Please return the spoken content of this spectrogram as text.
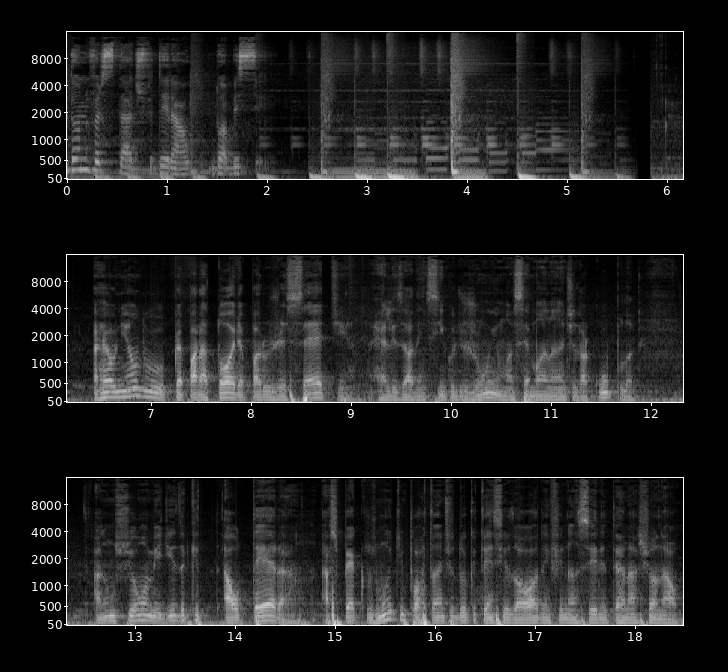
da Universidade Federal do ABC. A reunião do preparatória para o G7, realizada em 5 de junho, uma semana antes da cúpula, anunciou uma medida que altera aspectos muito importantes do que tem sido a ordem financeira internacional.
